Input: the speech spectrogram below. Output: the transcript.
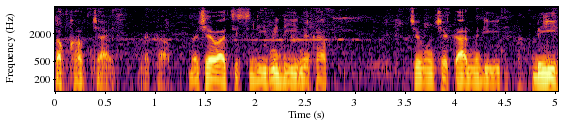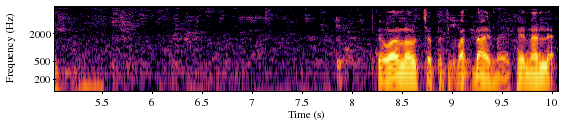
ต้องเข้าใจนะครับ ไม่ใช่ว่าทฤษฎีไม่ดีนะครับเชิงวิชาการไม่ดีดี แต่ว่าเราจะปฏิบัติได้ไหมแค่นั้นแหละ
